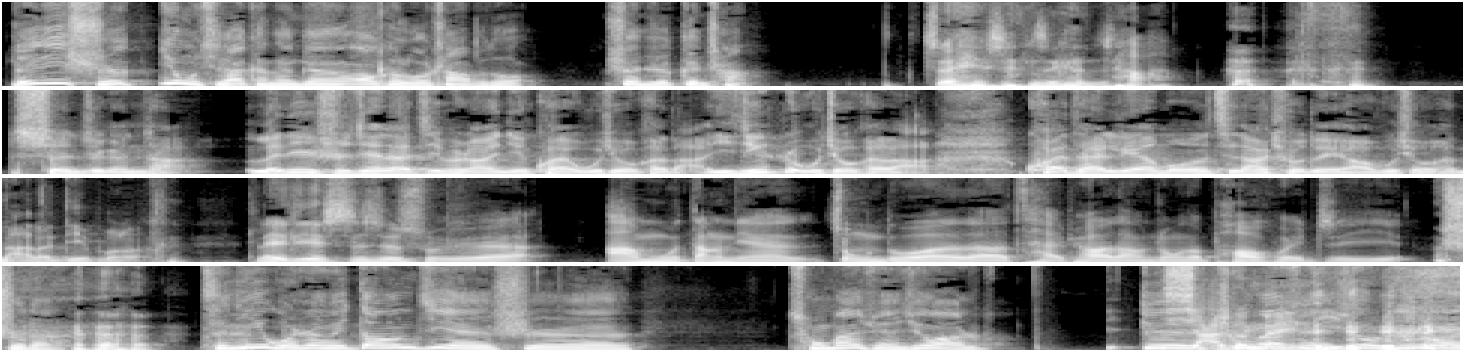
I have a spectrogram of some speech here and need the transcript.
雷迪什用起来可能跟奥克罗差不多，甚至更差。对，甚至更差，甚至更差。雷迪什现在基本上已经快无球可打，已经是无球可打了，快在联盟其他球队也要无球可打的地步了。雷迪什就属于阿木当年众多的彩票当中的炮灰之一。是的，曾经我认为当届是重返选秀啊，对重返选秀，如果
